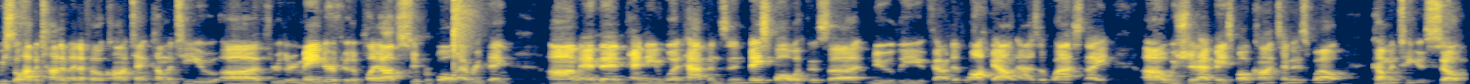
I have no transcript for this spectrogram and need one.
We still have a ton of NFL content coming to you uh, through the remainder, through the playoffs, Super Bowl, everything. Um, and then pending what happens in baseball with this uh, newly founded lockout as of last night, uh, we should have baseball content as well coming to you. So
